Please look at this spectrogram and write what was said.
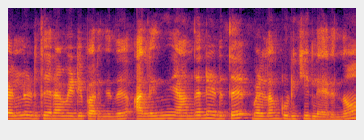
വെള്ളം എടുത്തു തരാൻ വേണ്ടി പറഞ്ഞത്? അല്ലെങ്കിൽ ഞാൻ തന്നെ എടുത്ത് വെള്ളം കുടിക്കില്ലായിരുന്നോ?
